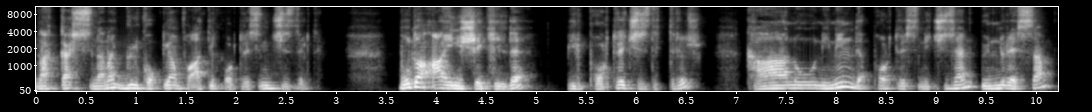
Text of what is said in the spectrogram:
Nakkaş Sinan'a gül koklayan Fatih portresini çizdirdi. Bu da aynı şekilde bir portre çizdirttirir. Kanuni'nin de portresini çizen ünlü ressam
